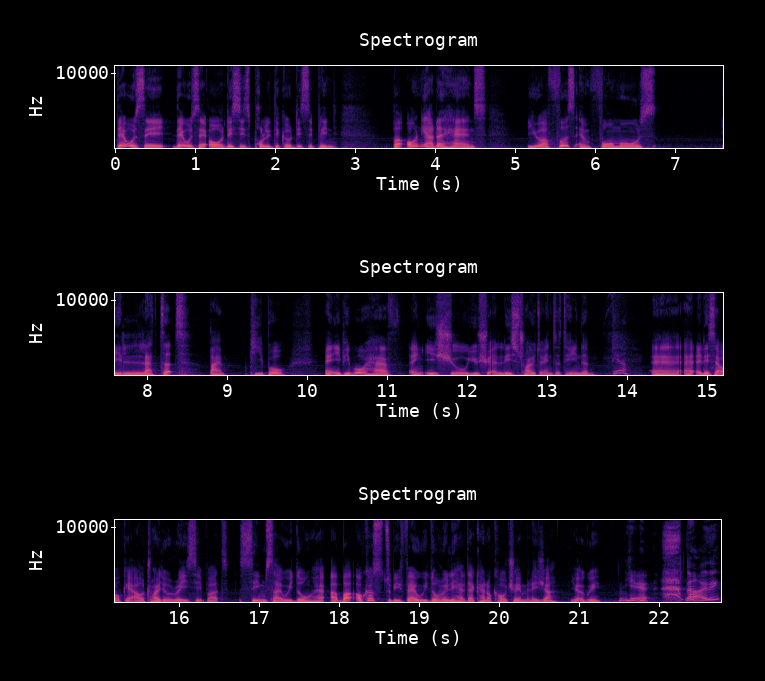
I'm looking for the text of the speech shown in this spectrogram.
they would say they would say, oh, this is political discipline. But on the other hand, you are first and foremost elected by people. And if people have an issue, you should at least try to entertain them Yeah. and at at least say, okay, I'll try to raise it. But seems like we don't have. Uh, but of course, to be fair, we don't really have that kind of culture in Malaysia. You agree? Yeah. No, I think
